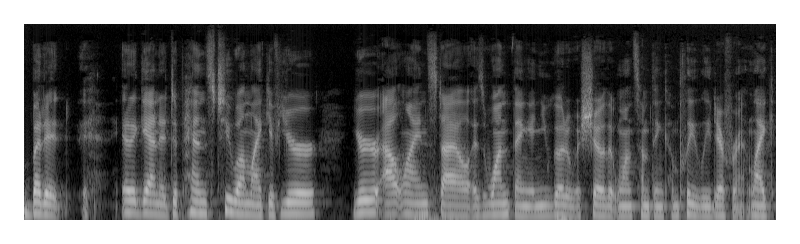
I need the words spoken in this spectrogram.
but it, it again, it depends too on like if your your outline style is one thing and you go to a show that wants something completely different. Like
